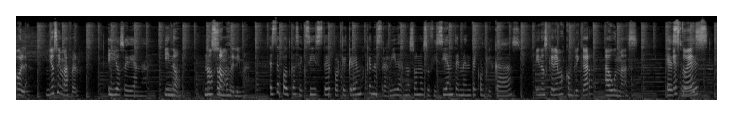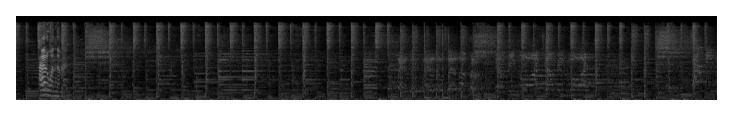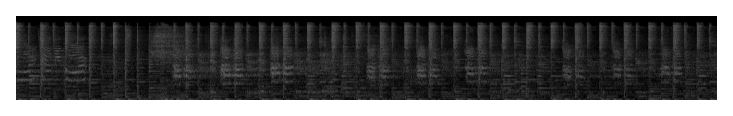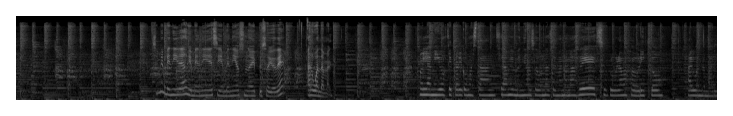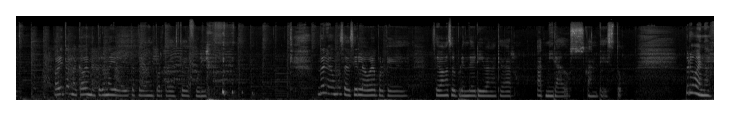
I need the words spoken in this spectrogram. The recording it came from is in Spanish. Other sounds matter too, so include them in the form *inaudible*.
Hola, yo soy Maffer. Y yo soy Diana. Y no, no, somos de Lima. Este podcast existe porque creemos que nuestras vidas no son lo suficientemente complicadas. Y nos queremos complicar aún más. Esto, Esto es Algo anda un nuevo episodio de Algo anda. Hola amigos, ¿qué tal? ¿Cómo están? Sean bienvenidos a una semana más de su programa favorito, Algo anda. Ahorita me acabo de meter una lloradita, pero no importa, ya estoy a full. *laughs* no les vamos a decir la hora porque se van a sorprender y van a quedar admirados ante esto. Pero bueno,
